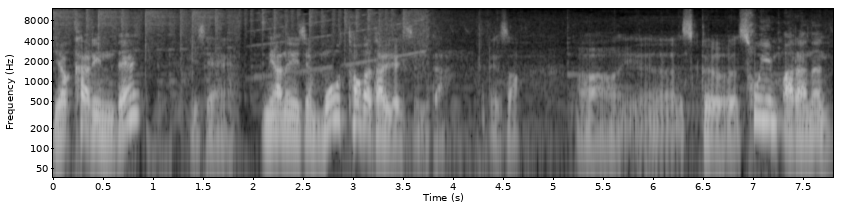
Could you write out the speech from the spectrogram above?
역할인데 이제 이 안에 이제 모터가 달려 있습니다. 그래서 어, 그 소위 말하는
